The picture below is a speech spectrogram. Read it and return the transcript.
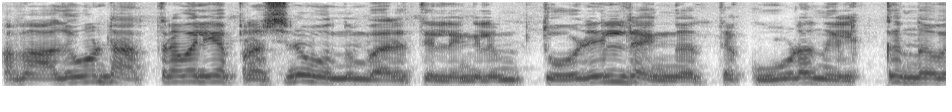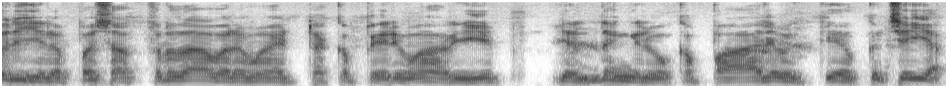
അപ്പൊ അതുകൊണ്ട് അത്ര വലിയ പ്രശ്നമൊന്നും വരത്തില്ലെങ്കിലും തൊഴിൽ രംഗത്ത് കൂടെ നിൽക്കുന്നവർ ചിലപ്പോൾ ശത്രുതാപരമായിട്ടൊക്കെ പെരുമാറുകയും എന്തെങ്കിലുമൊക്കെ പാരവെക്കുകയൊക്കെ ചെയ്യാം.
